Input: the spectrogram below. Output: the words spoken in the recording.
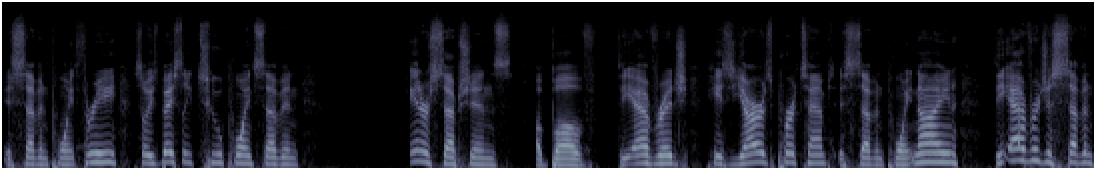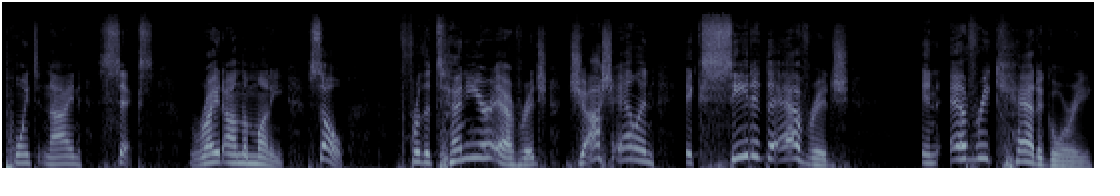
is 7.3. So he's basically 2.7 interceptions above the average. His yards per attempt is 7.9. The average is 7.96, right on the money. So, for the 10 year average, Josh Allen exceeded the average in every category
